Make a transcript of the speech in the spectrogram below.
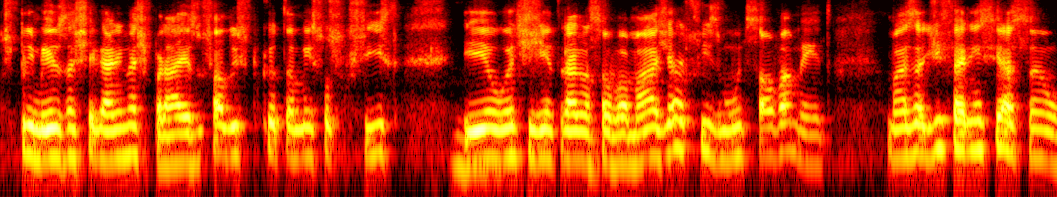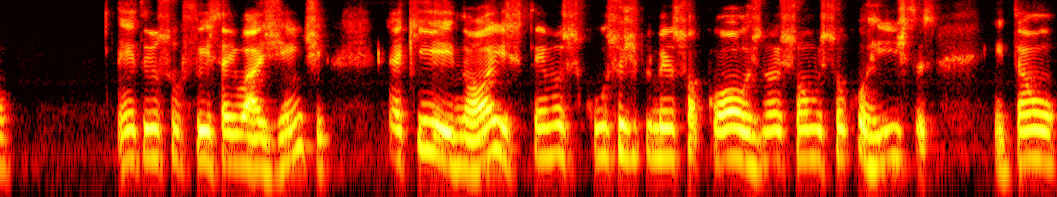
os primeiros a chegarem nas praias. Eu falo isso porque eu também sou surfista e eu, antes de entrar na Salvamar, já fiz muito salvamento. Mas a diferenciação entre o surfista e o agente é que nós temos cursos de primeiros socorros, nós somos socorristas. Então,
